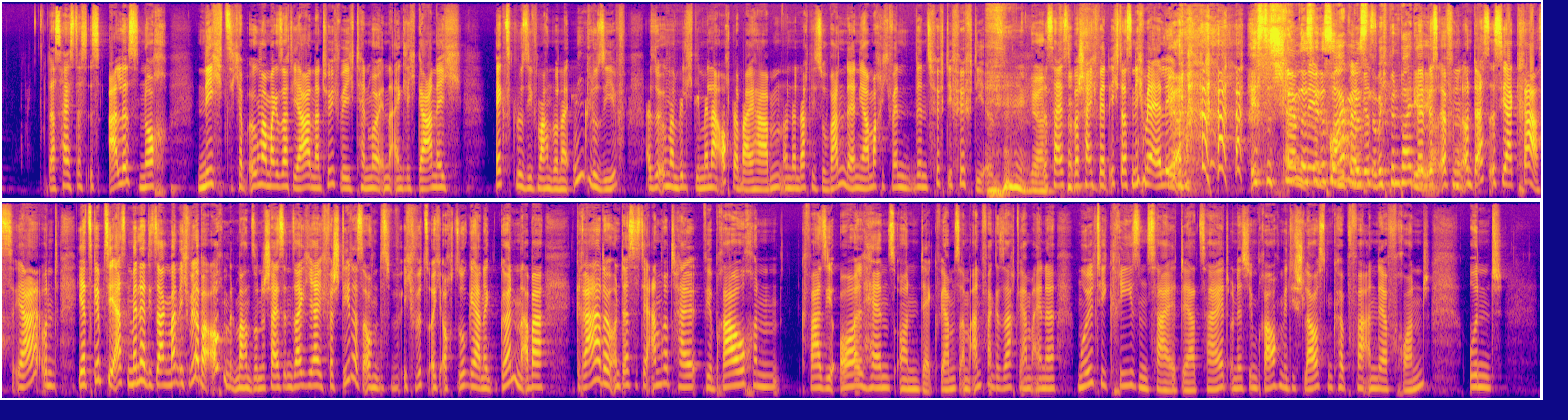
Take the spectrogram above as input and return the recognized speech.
Das heißt, das ist alles noch nichts. Ich habe irgendwann mal gesagt, ja, natürlich will ich Ten More In eigentlich gar nicht exklusiv machen, sondern inklusiv. Also irgendwann will ich die Männer auch dabei haben. Und dann dachte ich so, wann denn? Ja, mache ich, wenn es 50-50 ist. ja. Das heißt, wahrscheinlich werde ich das nicht mehr erleben. Ja. Ist es schlimm, ähm, dass wir das Punkt, sagen müssen, aber ich bin bei dir. Wenn ja. öffnen. Und das ist ja krass, ja. Und jetzt gibt es die ersten Männer, die sagen, Mann, ich will aber auch mitmachen, so eine Scheiße. Und dann sage ich, ja, ich verstehe das auch und das, ich würde es euch auch so gerne gönnen. Aber gerade, und das ist der andere Teil, wir brauchen quasi all hands on deck. Wir haben es am Anfang gesagt, wir haben eine Multikrisenzeit derzeit und deswegen brauchen wir die schlausten Köpfe an der Front. Und,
